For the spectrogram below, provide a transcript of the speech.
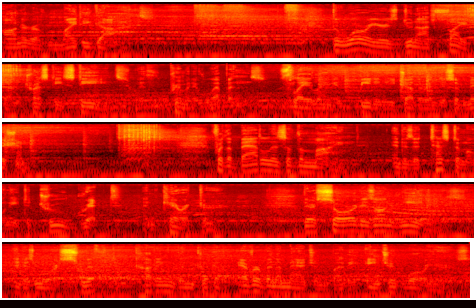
honor of mighty gods. The warriors do not fight on trusty steeds with primitive weapons, flailing and beating each other into submission. For the battle is of the mind and is a testimony to true grit and character. Their sword is on wheels and is more swift and cutting than could have ever been imagined by the ancient warriors.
